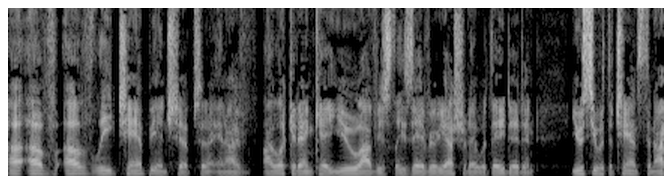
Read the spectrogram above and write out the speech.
uh, of of league championships. And, and I I look at NKU, obviously Xavier yesterday, what they did, and UC with the chance tonight.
